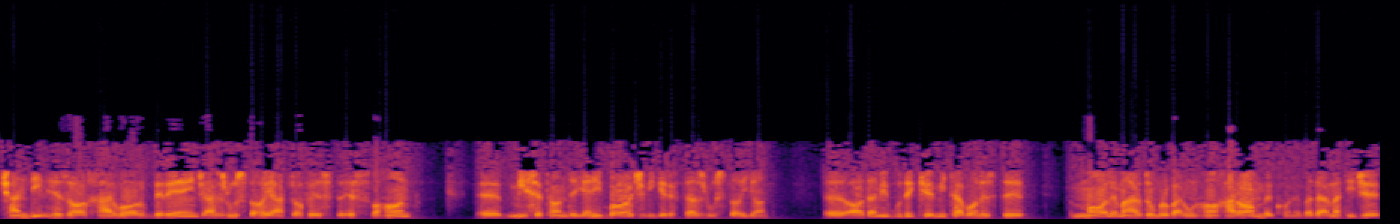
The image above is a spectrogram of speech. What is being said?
چندین هزار خروار برنج از روستاهای اطراف اصفهان می ستانده یعنی باج می گرفته از روستاییان. آدمی بوده که می توانسته مال مردم رو بر اونها حرام بکنه و در نتیجه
